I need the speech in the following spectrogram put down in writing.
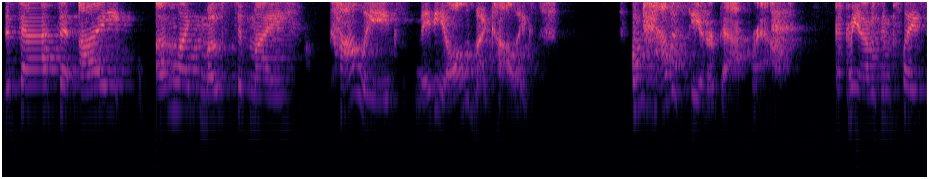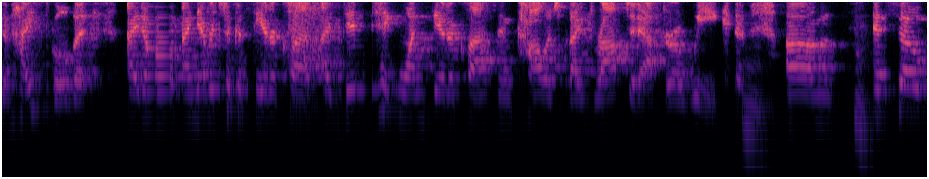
the fact that I, unlike most of my colleagues, maybe all of my colleagues, don't have a theater background. I mean, I was in plays in high school, but I don't. I never took a theater class. I did take one theater class in college, but I dropped it after a week. Um, And so,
